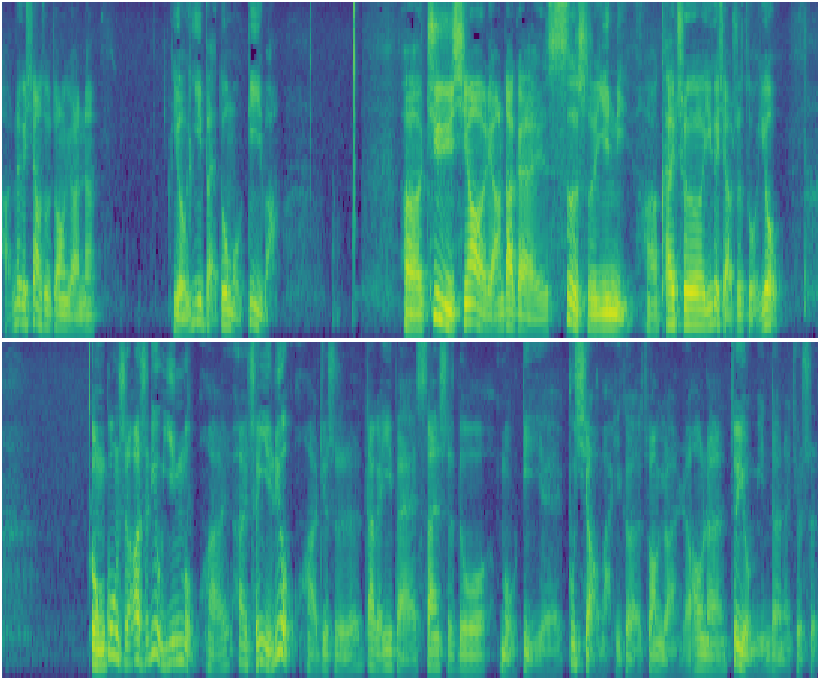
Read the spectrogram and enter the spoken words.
啊，那个橡树庄园呢，有一百多亩地吧。呃，距新奥尔良大概四十英里，啊，开车一个小时左右。总共是二十六英亩啊，二乘以六啊，就是大概一百三十多亩地，也不小嘛，一个庄园。然后呢，最有名的呢就是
